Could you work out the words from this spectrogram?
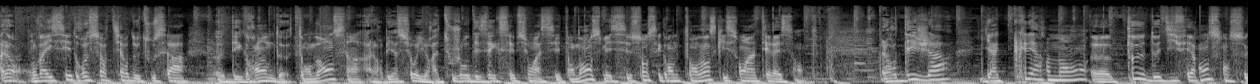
Alors, on va essayer de ressortir de tout ça des grandes tendances. Hein. Alors, bien sûr, il y aura toujours des exceptions à ces tendances, mais ce sont ces grandes tendances qui sont intéressantes. Alors déjà, il y a clairement euh, peu de différence en ce,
